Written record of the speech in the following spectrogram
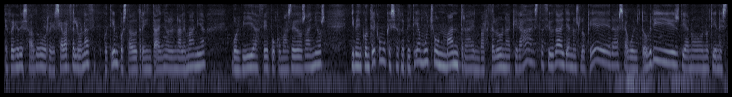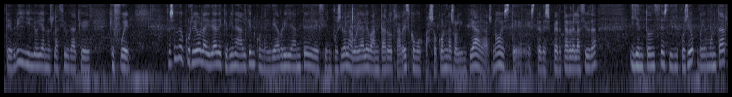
he regresado, regresé a Barcelona hace poco tiempo, he estado 30 años en Alemania, volví hace poco más de dos años y me encontré como que se repetía mucho un mantra en Barcelona, que era, ah, esta ciudad ya no es lo que era, se ha vuelto gris, ya no, no tiene este brillo, ya no es la ciudad que, que fue. Entonces me ocurrió la idea de que viene alguien con la idea brillante de decir, pues yo la voy a levantar otra vez, como pasó con las Olimpiadas, ¿no? este, este despertar de la ciudad y entonces dije, pues yo voy a montar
